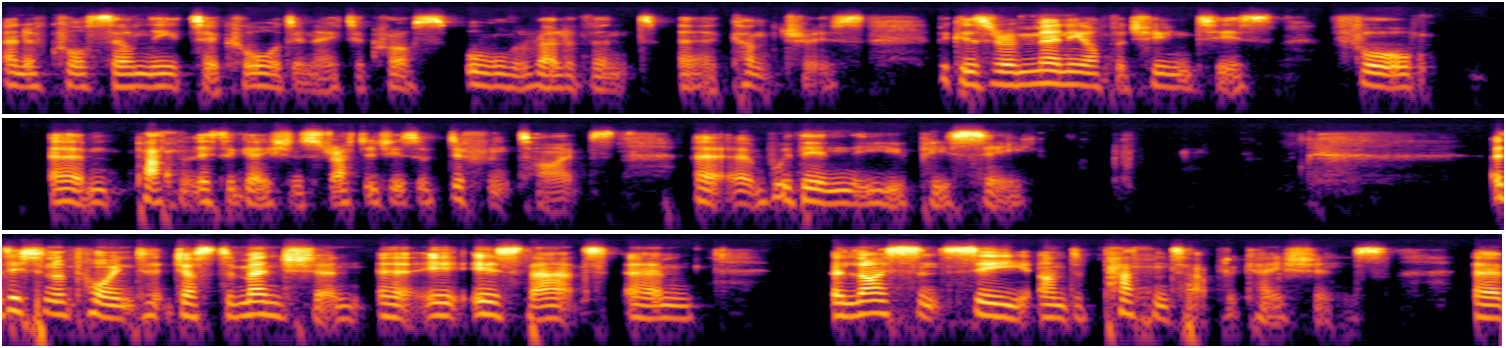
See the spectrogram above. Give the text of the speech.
And of course, they'll need to coordinate across all the relevant uh, countries because there are many opportunities for um, patent litigation strategies of different types uh, uh within the UPC additional point just to mention uh, is that um, a licensee under patent applications uh,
